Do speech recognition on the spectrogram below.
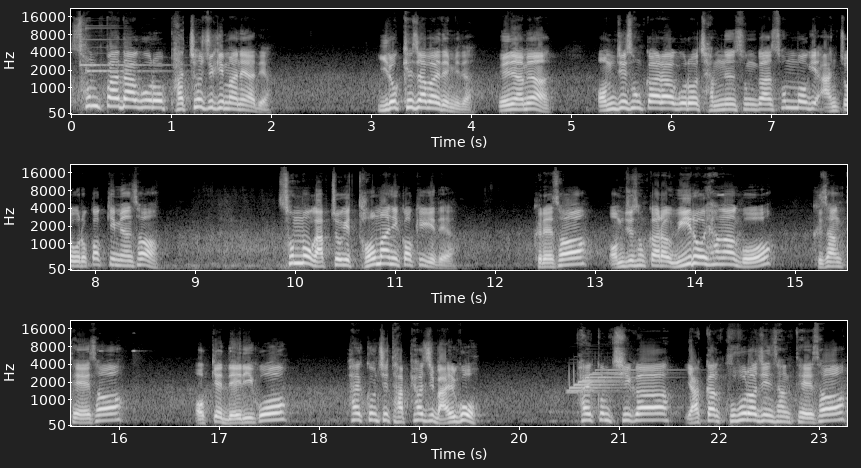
손바닥으로 받쳐주기만 해야 돼요. 이렇게 잡아야 됩니다. 왜냐하면 엄지손가락으로 잡는 순간 손목이 안쪽으로 꺾이면서 손목 앞쪽이 더 많이 꺾이게 돼요. 그래서 엄지손가락 위로 향하고 그 상태에서 어깨 내리고 팔꿈치 다 펴지 말고 팔꿈치가 약간 구부러진 상태에서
